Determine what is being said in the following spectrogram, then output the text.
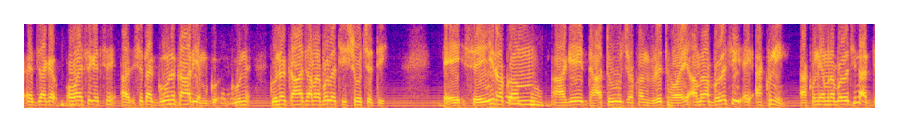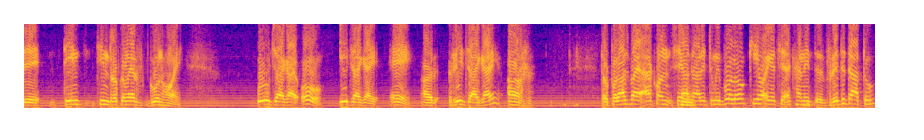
এর জায়গায় ও এসে গেছে আর সেটা গুণকারিয়ম গু- গুণ কাজ আমরা বলেছি এই- সেই রকম আগে ধাতু যখন বৃদ্ধ হয় আমরা বলেছি এখনই এখনই আমরা বলেছি না যে তিন তিন রকমের গুণ হয়। উ জায়গায় ও ই জায়গায় এ আর রি জায়গায় আর। তো পলাশ ভাই এখন সে। আধারে তুমি বলো কি হয়ে গেছে? এখানে বৃদ্ধ ধাতু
